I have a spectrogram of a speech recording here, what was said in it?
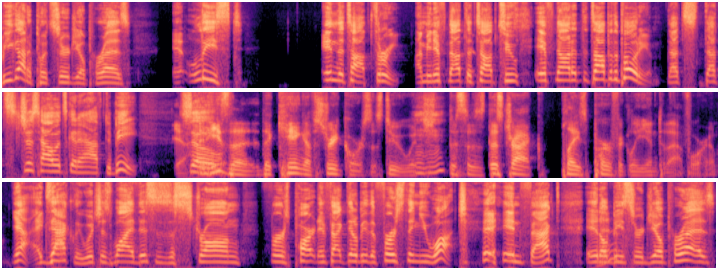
you got to put Sergio Perez at least in the top 3. I mean if not the top 2, if not at the top of the podium. That's that's just how it's going to have to be. Yeah. So and he's the the king of street courses too, which Mhm. this is this track plays perfectly into that for him. Yeah, exactly. Which is why this is a strong first part. In fact, it'll be the first thing you watch. in fact, it'll be Sergio Perez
